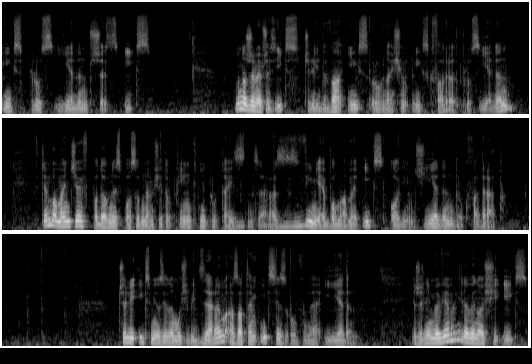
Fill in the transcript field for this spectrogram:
x plus 1 przez x. Mnożymy przez x, czyli 2x równa się x kwadrat plus 1. Tym momencie w podobny sposób nam się to pięknie tutaj zaraz zwinie, bo mamy x odjąć 1 do kwadratu. Czyli x minus 1 musi być zerem, a zatem x jest równe 1. Jeżeli my wiemy, ile wynosi x,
